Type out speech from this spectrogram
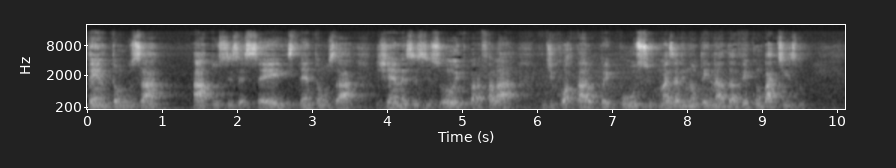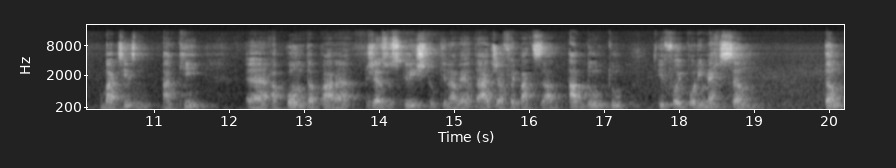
tentam usar Atos 16, tentam usar Gênesis 18 para falar de cortar o prepúcio, mas ali não tem nada a ver com o batismo. O batismo aqui é, aponta para Jesus Cristo, que na verdade já foi batizado adulto e foi por imersão. Então,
